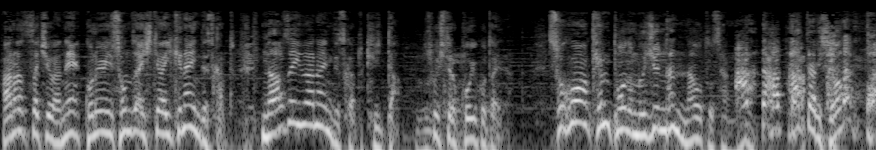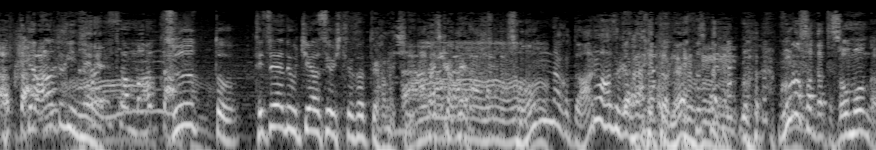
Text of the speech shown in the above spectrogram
あなたたちはね、このように存在してはいけないんですかと。なぜ言わないんですかと聞いた。そしたらこういう答えだ。そこが憲法の矛盾なん直人さんが。あったあった。あったでしょ？であの時にねずっと徹夜で打ち合わせをしてたっていう話。確かね。そんなことあるはずがないとね。五郎さんだってそう思うんだ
